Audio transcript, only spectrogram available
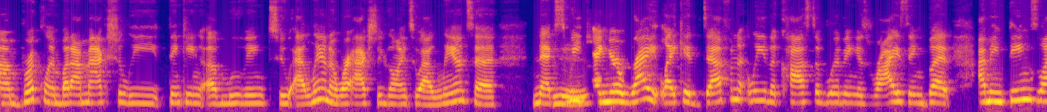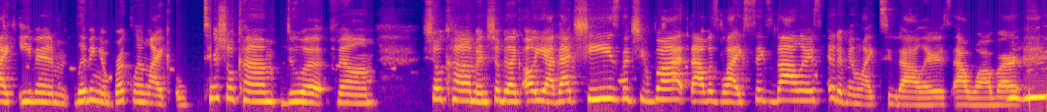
um, Brooklyn, but I'm actually thinking of moving to Atlanta. We're actually going to Atlanta next Mhm. week, and you're right. Like it definitely, the cost of living is rising. But I mean, things like even living in Brooklyn, like Tish will come do a film. She'll come and she'll be like, "Oh yeah, that cheese that you bought that was like six dollars. It'd have been like two dollars at Walmart." Mhm.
